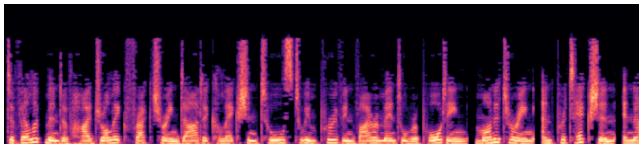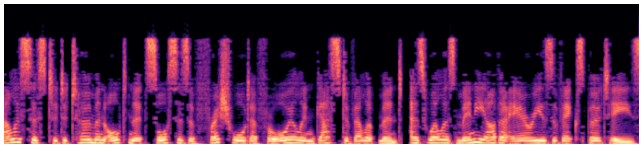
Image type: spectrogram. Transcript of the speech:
development of hydraulic fracturing data collection tools to improve environmental reporting, monitoring, and protection, analysis to determine alternate sources of freshwater for oil and gas development, as well as many other areas of expertise.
